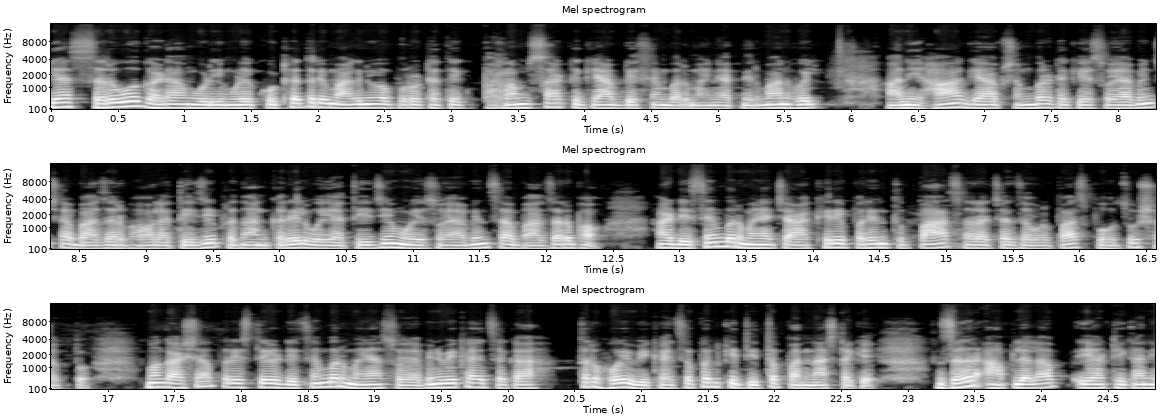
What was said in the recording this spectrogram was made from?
या सर्व घडामोडीमुळे कुठेतरी मागणी व पुरवठ्यात एक भरमसाठ गॅप डिसेंबर महिन्यात निर्माण होईल आणि हा गॅप शंभर टक्के सोयाबीनच्या बाजारभावाला तेजी प्रदान करेल व या तेजीमुळे सोयाबीनचा बाजारभाव हा डिसेंबर महिन्याच्या अखेरीपर्यंत पाच हजाराच्या जवळपास पोहोचू शकतो. मग अशा परिस्थितीत डिसेंबर महिन्यात सोयाबीन विकायचं का? तर होय विकायचं पण किती? तर पन्नास टक्के. जर आपल्याला या ठिकाणी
